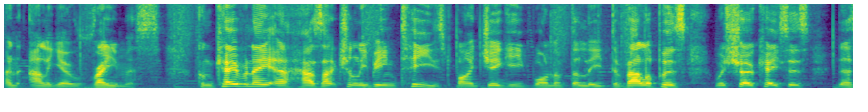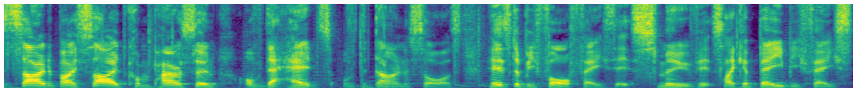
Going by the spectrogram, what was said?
and Alioramus. Concavenator has actually been teased by Jiggy, one of the lead developers, which showcases the side-by-side -side comparison of the heads of the dinosaurs. Here's the before face, it's smooth, it's like a baby face.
